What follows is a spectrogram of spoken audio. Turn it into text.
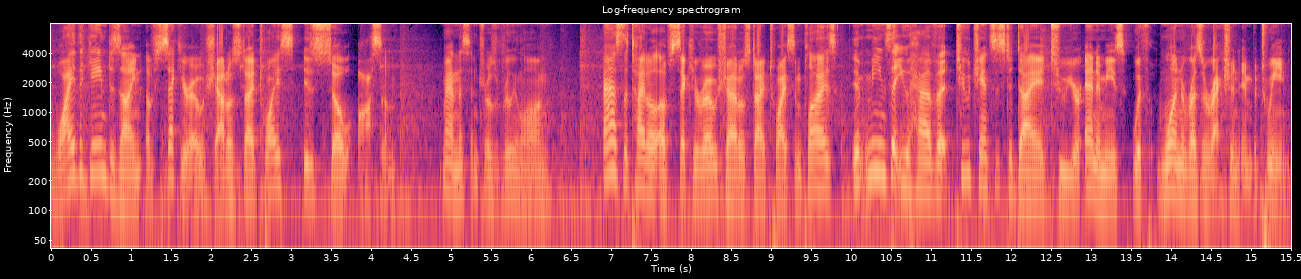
why the game design of Sekiro Shadows Die Twice is so awesome. Man, this intro is really long. As the title of Sekiro Shadows Die Twice implies, it means that you have two chances to die to your enemies with one resurrection in between.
